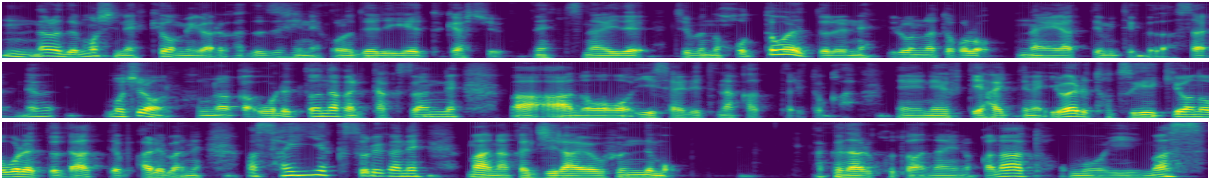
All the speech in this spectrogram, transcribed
うん、なので、もしね、興味がある方、ぜひね、このデリゲートキャッシュね、つないで、自分のホットウォレットでね、いろんなところ、ね、やってみてください。ね、もちろん、そのなんかウォレットの中にたくさんね、まあ、あの、イーサ入れてなかったりとか、ね、NFT 入ってない、いわゆる突撃用のウォレットであってあればね、まあ最悪それがね、まあなんか地雷を踏んでもなくなることはないのかなと思います。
